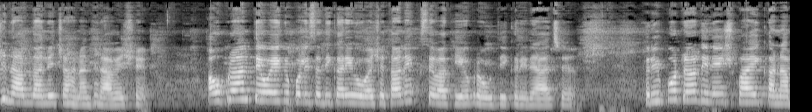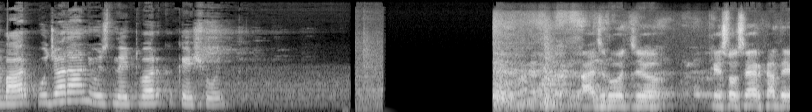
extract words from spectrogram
જ નામના ચાહના ધરાવે છે. આ ઉપરાંત તેઓ એક પોલીસ અધિકારી હોવા છતાં અનેક સેવાકીય પ્રવૃત્તિ કરી રહ્યા છે. Reporter Dineshbhai Kanabar, Pujara news network, Keshod. આજ રોજ કેશોદ શહેર ખાતે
